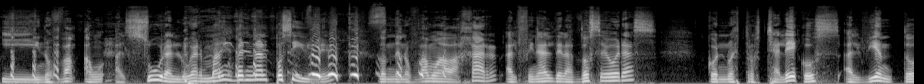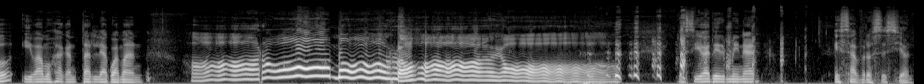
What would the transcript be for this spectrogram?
y nos vamos al sur, al lugar más invernal posible, donde nos vamos a bajar al final de las 12 horas con nuestros chalecos al viento y vamos a cantarle a Aquaman. Y así va a terminar esa procesión.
